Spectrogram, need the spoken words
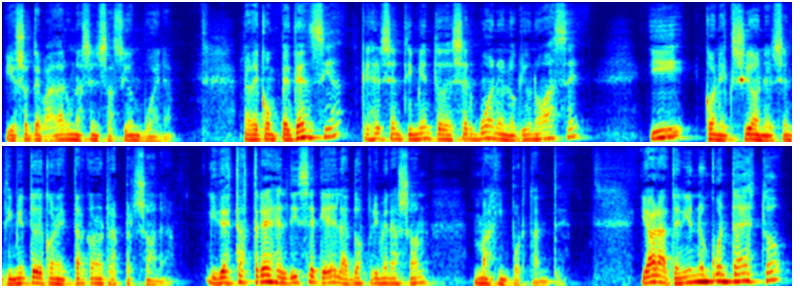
Y eso te va a dar una sensación buena. La de competencia, que es el sentimiento de ser bueno en lo que uno hace. Y conexión, el sentimiento de conectar con otras personas. Y de estas tres, él dice que las dos primeras son más importantes. Y ahora, teniendo en cuenta esto,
